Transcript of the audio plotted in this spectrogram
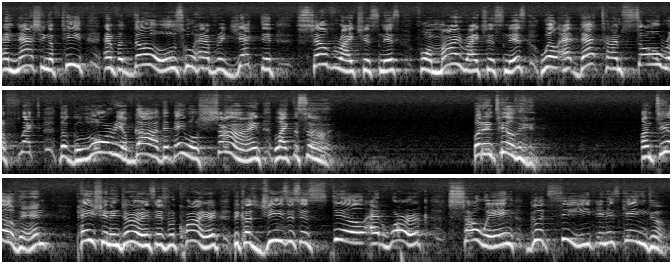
and gnashing of teeth. And for those who have rejected self righteousness for my righteousness, will at that time so reflect the glory of God that they will shine like the sun. But until then, until then, Patient endurance is required because Jesus is still at work sowing good seed in his kingdom.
